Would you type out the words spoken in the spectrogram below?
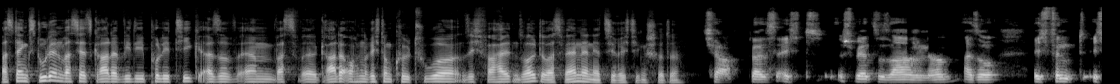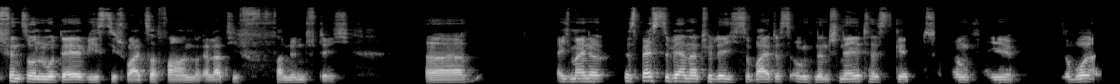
Was denkst du denn, was jetzt gerade wie die Politik, also ähm, was äh, gerade auch in Richtung Kultur sich verhalten sollte? Was wären denn jetzt die richtigen Schritte? Tja, das ist echt schwer zu sagen. Ne? Also ich finde, ich finde so ein Modell, wie es die Schweizer fahren, relativ vernünftig. Äh, ich meine, das Beste wäre natürlich, sobald es irgendeinen Schnelltest gibt, irgendwie sowohl an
